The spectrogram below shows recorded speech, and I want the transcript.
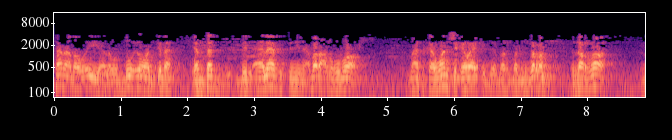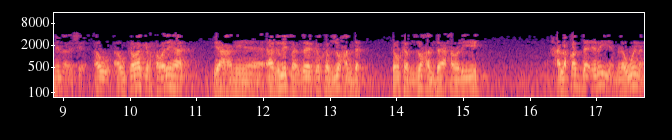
سنة ضوئية لو الضوء يقعد كده يمتد بالآلاف السنين عبارة عن غبار. ما تكونش كواكب بل مجرد ذرات من الأشياء. أو أو كواكب حواليها يعني أغلفة زي كوكب زحل ده. كوكب زحل ده حواليه إيه؟ حلقات دائرية ملونة.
